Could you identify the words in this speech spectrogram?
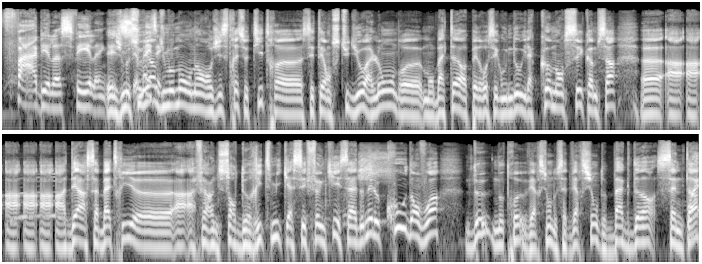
fabulous feeling. Et je me souviens amazing. du moment où on a enregistré ce titre, euh, c'était en studio à Londres. Euh, Mon batteur Pedro Segundo, il a commencé comme ça euh, à, à- à- à- à- derrière sa batterie euh, à, à faire une sorte de rythmique assez funky et ça a donné le coup d'envoi de notre version, de cette version de Backdoor Santa.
